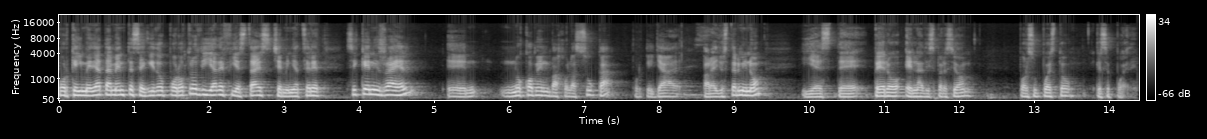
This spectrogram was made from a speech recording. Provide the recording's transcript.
porque inmediatamente seguido por otro día de fiesta es Shemini Atzeret. Así que en Israel eh, no comen bajo la azúcar porque ya para ellos terminó, y este, pero en la dispersión, por supuesto que se puede.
